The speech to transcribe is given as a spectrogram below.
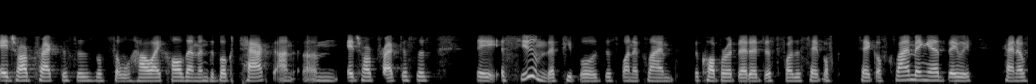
hr practices so how i call them in the book tact on um, hr practices they assume that people just want to climb the corporate ladder just for the sake of sake of climbing it. They kind of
